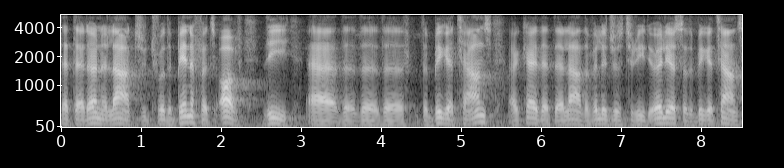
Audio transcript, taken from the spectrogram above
that they don't allow to, for the benefit of the, uh, the, the, the, the bigger towns? Okay, that they allow the villagers to read earlier, so the bigger towns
